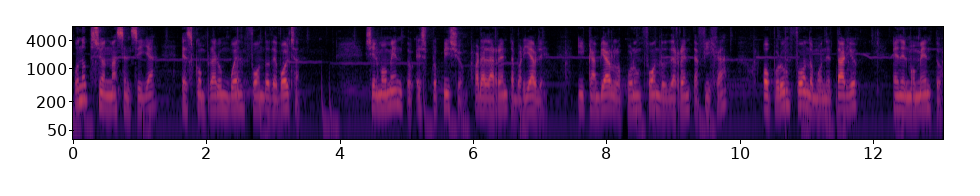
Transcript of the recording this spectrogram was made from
Una opción más sencilla es comprar un buen fondo de bolsa. Si el momento es propicio para la renta variable y cambiarlo por un fondo de renta fija o por un fondo monetario, en el momento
